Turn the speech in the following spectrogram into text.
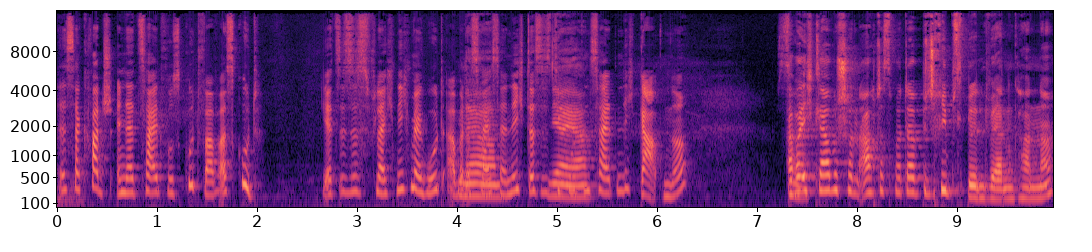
Das ist ja Quatsch. In der Zeit, wo es gut war, war es gut. Jetzt ist es vielleicht nicht mehr gut, aber ja. das heißt ja nicht, dass es die ja, guten ja. Zeiten nicht gab, ne? So. Aber ich glaube schon auch, dass man da betriebsblind werden kann, ne?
